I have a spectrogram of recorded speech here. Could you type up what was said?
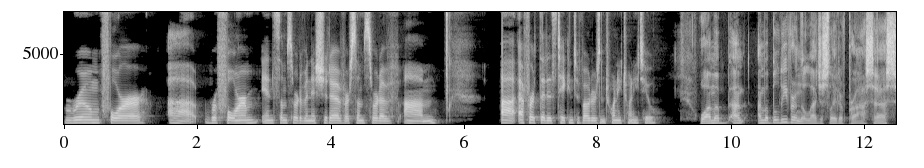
room for uh, reform in some sort of initiative or some sort of um, uh, effort that is taken to voters in 2022? Well, I'm a I'm, I'm a believer in the legislative process.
